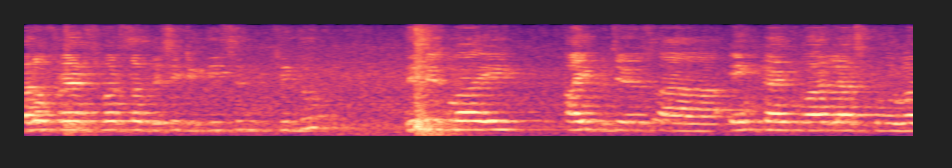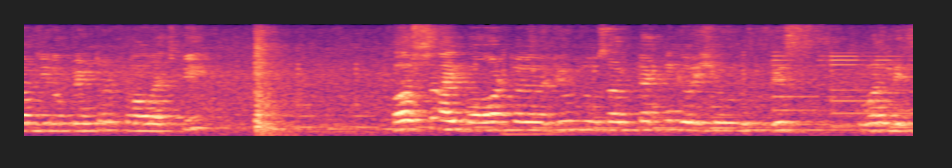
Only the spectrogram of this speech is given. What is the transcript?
Hello friends, what's up? This is Jagdish Sidhu. This is my I purchased uh, ink tank wireless 410 printer from HP. First I bought uh, due to some technical issue this one is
